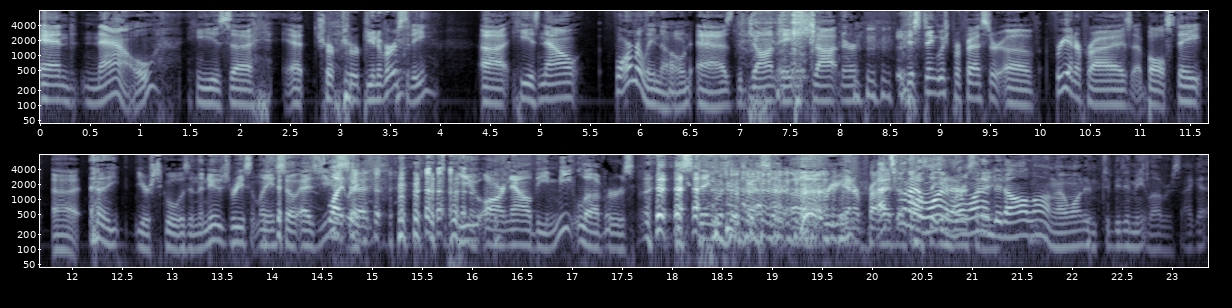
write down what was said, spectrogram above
And now he's uh, at Chirp Chirp University. Uh, he is now formerly known as the John H. Schnatter Distinguished Professor of Free Enterprise at Ball State. Uh, your school was in the news recently, so as you Slightly. said, you are now the Meat Lovers Distinguished Professor of Free Enterprise That's at what Ball I State wanted. I University. wanted it all along. I wanted to be the meat lovers. I get,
